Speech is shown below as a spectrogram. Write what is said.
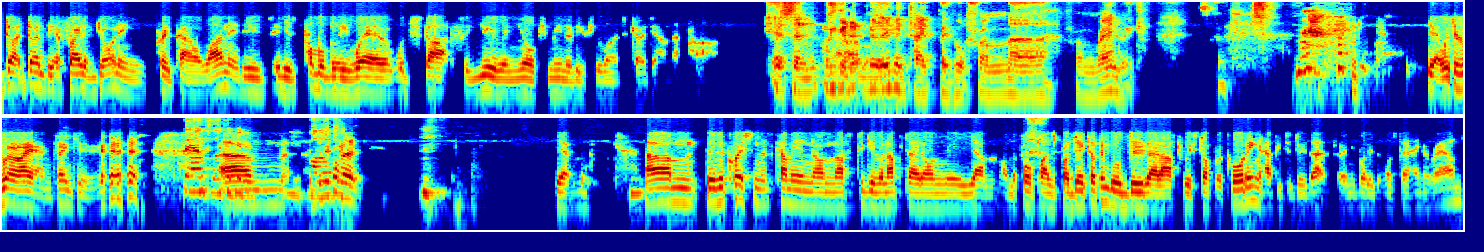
don't, don't be afraid of joining pre-power one. It is it is probably where it would start for you in your community if you wanted to go down that path. Yes, and we could um, we'll even take people from uh, from Randwick. So. yeah, which is where I am. Thank you. Sounds like um, a good um, yeah. Um, there's a question that's come in on us to give an update on the um, on the Four Pines project. I think we'll do that after we stop recording. Happy to do that for anybody that wants to hang around.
